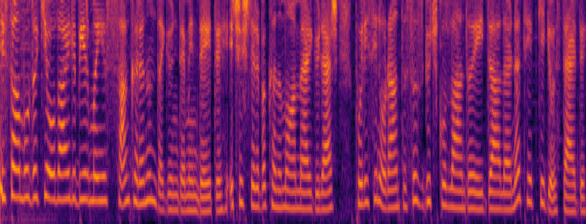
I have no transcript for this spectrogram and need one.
İstanbul'daki olaylı 1 Mayıs Ankara'nın da gündemindeydi. İçişleri Bakanı Muammer Güler, polisin orantısız güç kullandığı iddialarına tepki gösterdi.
